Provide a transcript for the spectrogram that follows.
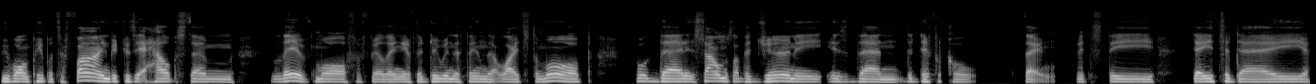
we want people to find because it helps them live more fulfilling if they're doing the thing that lights them up but then it sounds like the journey is then the difficult thing it's the day-to-day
